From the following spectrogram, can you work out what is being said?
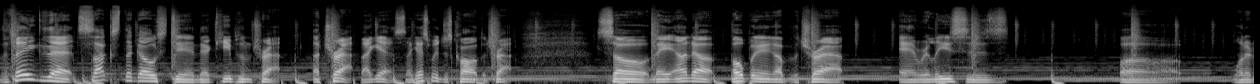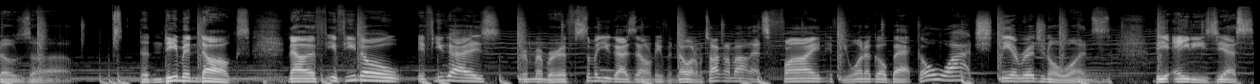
the thing that sucks the ghost in that keeps them trapped. A trap, I guess. I guess we just call it the trap. So they end up opening up the trap and releases uh, one of those uh, the demon dogs. Now, if if you know, if you guys remember, if some of you guys don't even know what I'm talking about, that's fine. If you want to go back, go watch the original ones, the 80s. Yes,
